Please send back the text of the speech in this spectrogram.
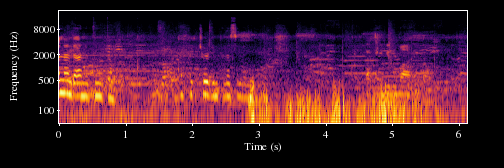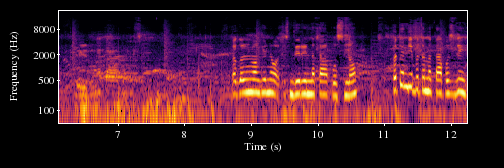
Saan ang daan natin ito? Picture din pala sila dito. Tagal naman ginawa, tapos hindi rin natapos, no? Ba't hindi ba ito natapos, di?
